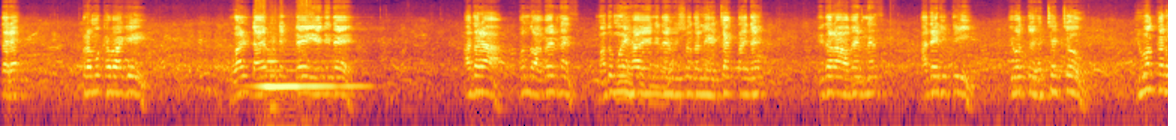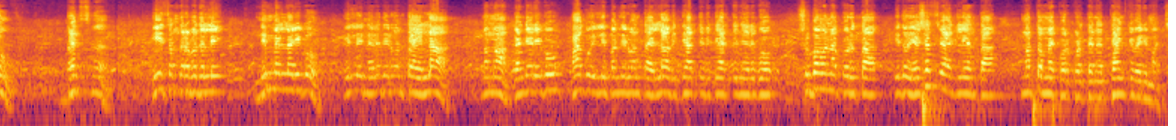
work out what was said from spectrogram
ಇದ್ದಾರೆ ಪ್ರಮುಖವಾಗಿ world diabetic day ಏನಿದೆ, ಅದರ ಒಂದು ಅವೇರ್ನೆಸ್ ಮಧುಮೇಹ ಏನಿದೆ ವಿಶ್ವದಲ್ಲಿ ಹೆಚ್ಚಾಗ್ತಾ ಇದೆ. ಇದರ ಅವೇರ್ನೆಸ್ ಅದೇ ರೀತಿ ಇವತ್ತು ಹೆಚ್ಚೆಚ್ಚು ಯುವಕರು ಡ್ರಗ್ಸ್ ಈ ಸಂದರ್ಭದಲ್ಲಿ ನಿಮ್ಮೆಲ್ಲರಿಗೂ ಇಲ್ಲಿ ನೆರೆದಿರುವಂಥ ಎಲ್ಲ ನಮ್ಮ ಗಣ್ಯರಿಗೂ ಹಾಗೂ ಇಲ್ಲಿ ಬಂದಿರುವಂಥ ಎಲ್ಲ ವಿದ್ಯಾರ್ಥಿ, ವಿದ್ಯಾರ್ಥಿನಿಯರಿಗೂ ಶುಭವನ್ನ ಕೋರುತ್ತಾ, ಇದು ಯಶಸ್ವಿ ಆಗಲಿ ಅಂತ ಮತ್ತೊಮ್ಮೆ ಕೋರ್ಕೊಳ್ತೇನೆ. Thank you very much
